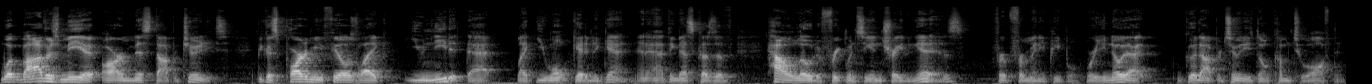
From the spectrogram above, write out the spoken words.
what bothers me are missed opportunities because part of me feels like you needed that, like you won't get it again. And I think that's because of how low the frequency in trading is for, for many people, where you know that good opportunities don't come too often.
